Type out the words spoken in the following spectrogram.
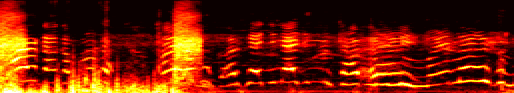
માર કાકા માર માર ઘર ભેજ ના છું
